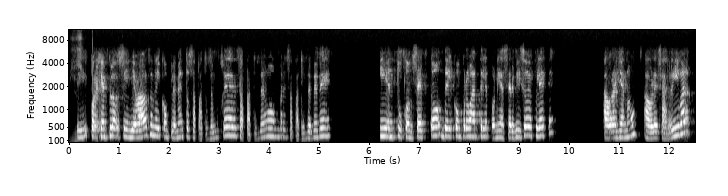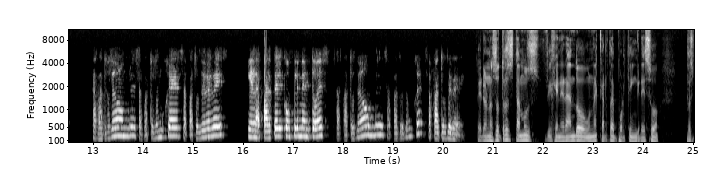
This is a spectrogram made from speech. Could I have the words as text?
¿Sí? Por ejemplo, si llevabas en el complemento zapatos de mujer, zapatos de hombre, zapatos de bebé, y en tu concepto del comprobante le ponías servicio de flete, ahora ya no, ahora es arriba, zapatos de hombre, zapatos de mujer, zapatos de bebé, y en la parte del complemento es zapatos de hombre, zapatos de mujer, zapatos de bebé. Pero nosotros estamos generando una carta de porte ingreso pues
